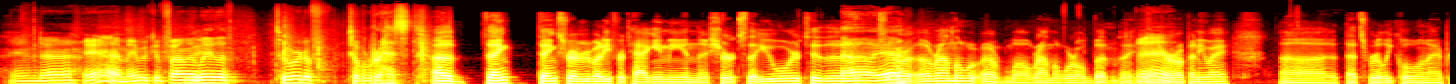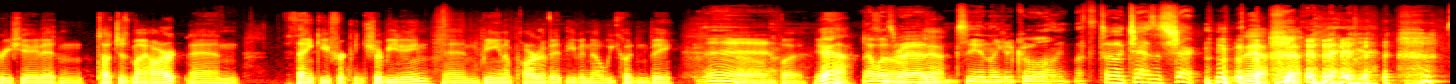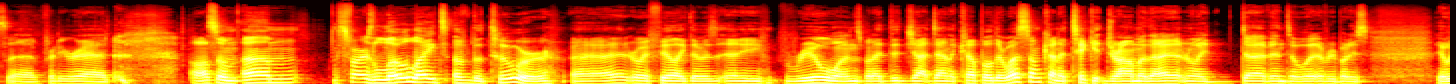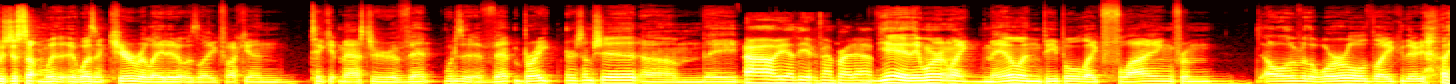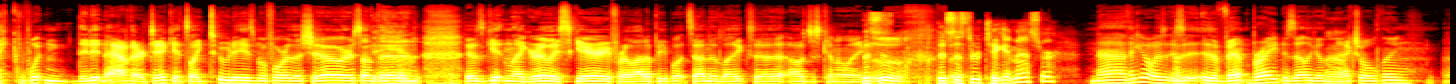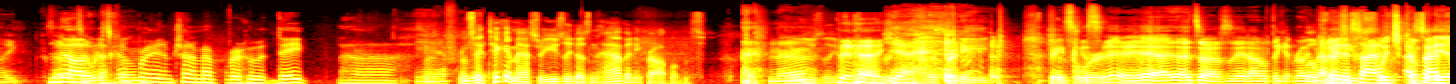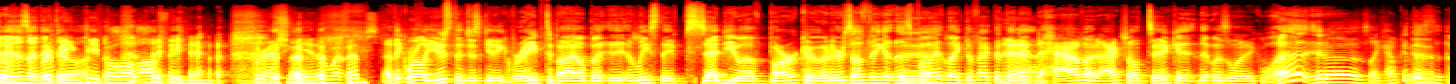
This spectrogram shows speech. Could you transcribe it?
And uh, yeah, maybe we could finally lay the tour to to rest. Uh, thank thanks for everybody for tagging me in the shirts that you wore to the Oh, yeah. ar- around the uh, well around the world, but uh, in Yeah. Europe anyway. Uh, that's really cool, and I appreciate it, and touches my heart. And thank you for contributing and being a part of it, even though we couldn't be. Yeah. Um, but yeah, that was so, rad. Yeah, Seeing like a cool, like, let's totally Chaz's shirt. yeah, yeah. it's uh, pretty rad. Awesome. Um, as far as low lights of the tour, uh, I didn't really feel like there was any real ones, but I did jot down a couple. There was some kind of ticket drama that I didn't really dive into what everybody's. It was just something with it wasn't cure related. It was like fucking Ticketmaster event. What is it? Eventbrite or some shit. Um, they Oh yeah, the Eventbrite app. yeah, they weren't like mailing people like flying from all over the world. Like they like wouldn't they didn't have their tickets like two days before the show or something. Damn. And it was getting like really scary for a lot of people. It sounded like so. I was just kind of like, This is- Ugh. This is through Ticketmaster. nah. I think it was is it is Eventbrite? Is that like an Oh. actual thing? Like is that, no, is that what it's called? Eventbrite. I'm trying to remember who they. Uh, Yeah, I I would say. Ticketmaster usually doesn't have any problems. They're no. usually Uh, pretty- yeah. they're pretty I was gonna straightforward. say, yeah, that's what I was saying. I don't think it really Well, I matters mean, aside, which company it is. I think they're ripping all- people off and Yeah. crashing the interwebs. I think we're all used to just getting raped by them, but at least they've send you a barcode or something at this Yeah. point. Like the fact that they Yeah. didn't have an actual ticket that was like, what? You know, it's like, how could this?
